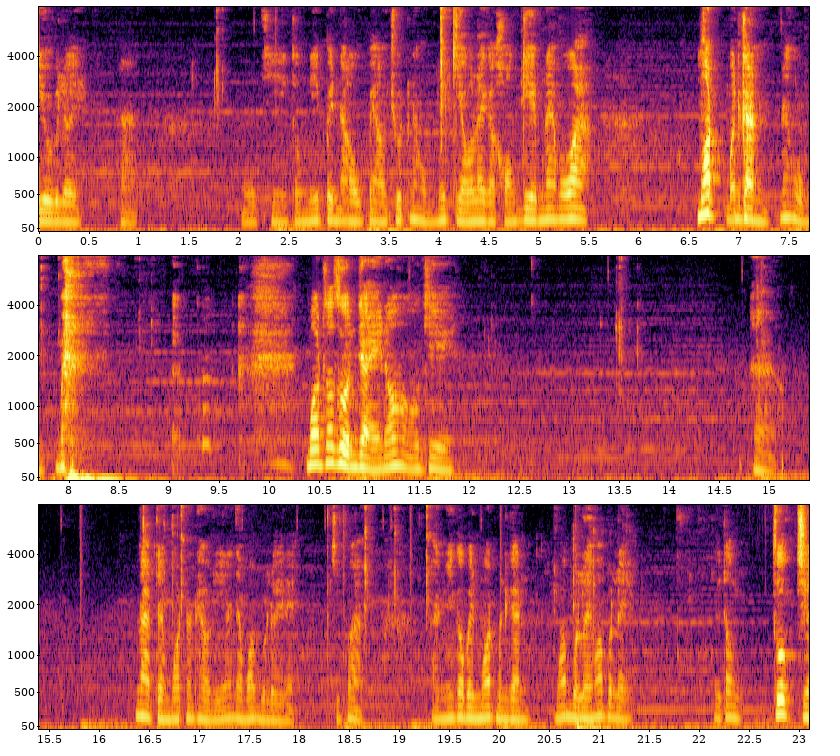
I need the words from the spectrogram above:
ดิวไปเลยอ่าโอเค ตรงนี้เป็นเอาไปเอาชุดนะผมไม่เกี่ยวอะไรกับของเกมนะเพราะว่ามอดเหมือนกันนะผมมอดซะส่วนใหญ่เนาะโอเคอ่าน่าจะมอดนั่นแถวนี้น่าจะมอดหมดเลยแหละคิดว่า อันนี้ก็เป็นมอดเหมือนกันมอดหมดเลยมอดหมดเลย ไม่ต้องตกใจ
